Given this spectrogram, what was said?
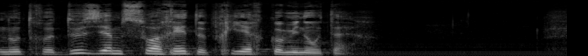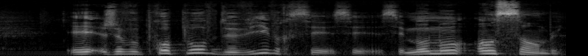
notre deuxième soirée de prière communautaire. Et je vous propose de vivre ces, moments ensemble,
